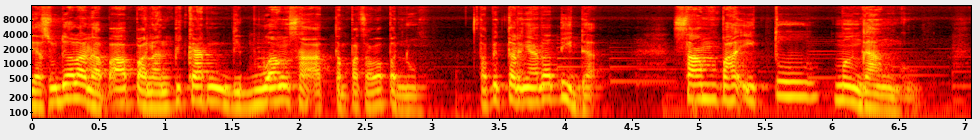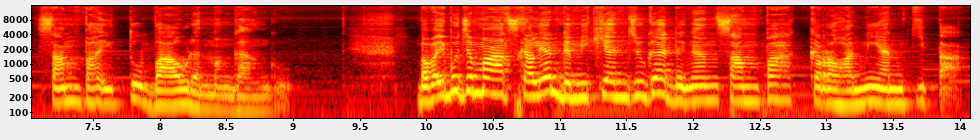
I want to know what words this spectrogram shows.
ya sudahlah tidak apa-apa nanti kan dibuang saat tempat sampah penuh. Tapi ternyata tidak. Sampah itu mengganggu. Sampah itu bau dan mengganggu. Bapak Ibu jemaat sekalian demikian juga dengan sampah kerohanian kita.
